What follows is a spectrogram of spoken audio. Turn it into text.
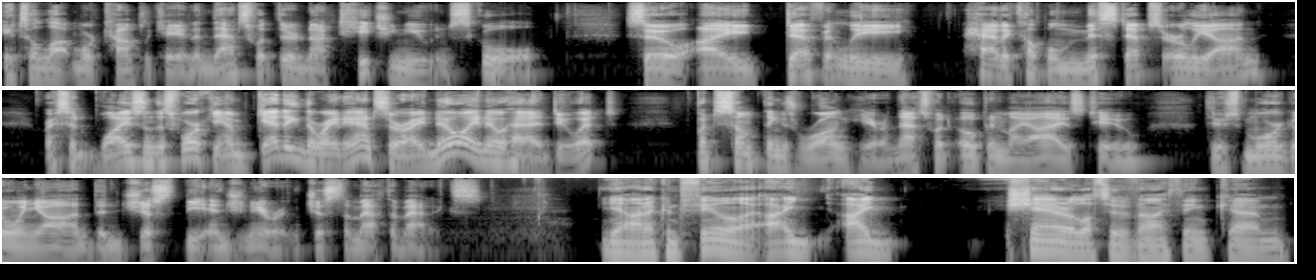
it's a lot more complicated. And that's what they're not teaching you in school. So I definitely had a couple missteps early on where I said, Why isn't this working? I'm getting the right answer. I know I know how to do it but something's wrong here. And that's what opened my eyes to there's more going on than just the engineering, just the mathematics. Yeah, and I can feel I I share a lot of I think um,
